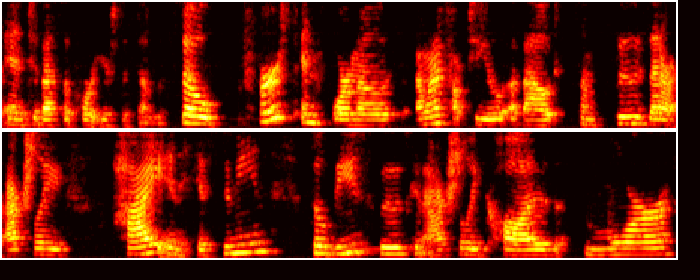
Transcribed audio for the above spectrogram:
and to best support your system. So first and foremost, I want to talk to you about some foods that are actually high in histamine. So these foods can actually cause more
